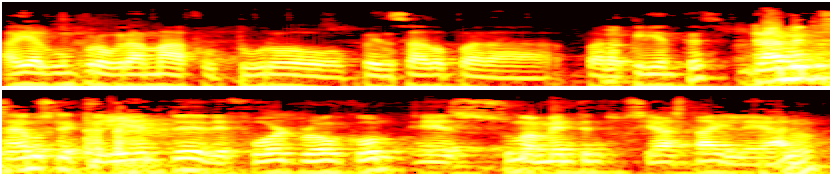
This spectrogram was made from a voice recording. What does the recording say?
¿Hay algún programa a futuro pensado para, para clientes? Realmente sabemos que el cliente de Ford Bronco es sumamente entusiasta y leal,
